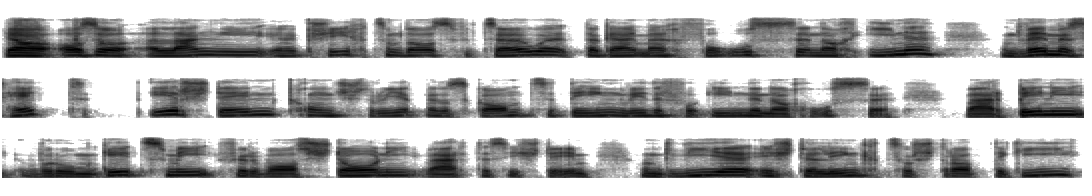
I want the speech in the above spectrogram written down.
ja, also eine lange äh, Geschichte, um das zu erzählen. Da geht man von außen nach innen. Und wenn man es hat, erst dann konstruiert man das ganze Ding wieder von innen nach außen. Wer bin ich? Worum geht es mir? Für was stehe ich? Wertesystem. Und wie ist der Link zur Strategie,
